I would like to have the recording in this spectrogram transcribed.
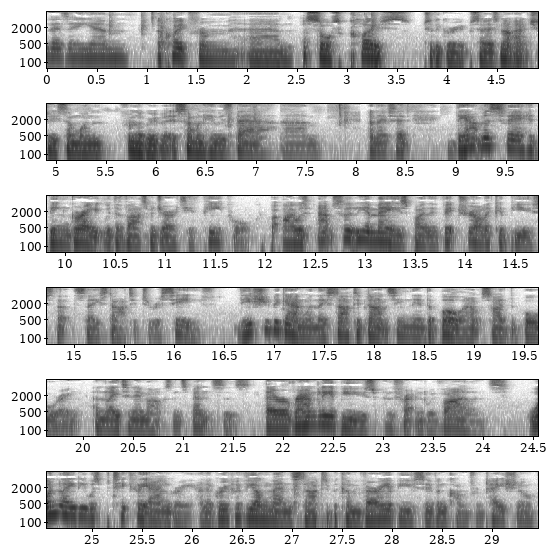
There's a um, a quote from um, a source close to the group, so it's not actually someone from the group, but it's someone who was there. Um, and they've said the atmosphere had been great with the vast majority of people, but I was absolutely amazed by the vitriolic abuse that they started to receive. The issue began when they started dancing near the bull outside the Bullring, and later near Marks and Spencer's. They were roundly abused and threatened with violence. One lady was particularly angry, and a group of young men started to become very abusive and confrontational,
